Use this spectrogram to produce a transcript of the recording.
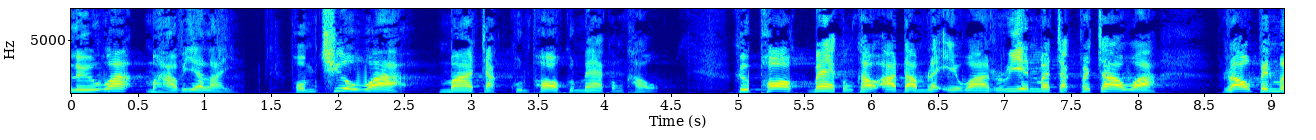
หรือว่ามหาวิทยาลัย ผมเชื่อว่ามาจากคุณพ่อคุณแม่ของเขา คือพ่อแม่ของเขาอาดัมและเอวาเรียนมาจากพระเจ้าว่า เราเป็นม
